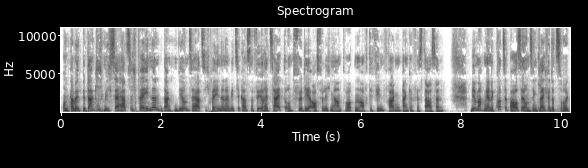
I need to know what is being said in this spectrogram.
Und damit bedanke ich mich sehr herzlich bei Ihnen, bedanken wir uns sehr herzlich bei Ihnen, Herr Vizekanzler, für Ihre Zeit und für die ausführlichen Antworten auf die vielen Fragen. Danke fürs Dasein. Wir machen eine kurze Pause und sind gleich wieder zurück,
